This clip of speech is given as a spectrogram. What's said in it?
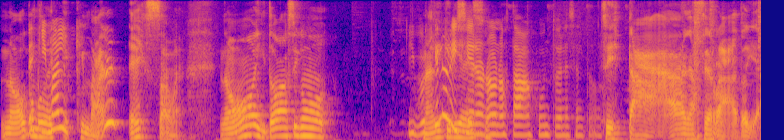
no, ¿De como de esquimal? esquimal. Eso, bueno. No, y todo así como. ¿Y por qué no lo hicieron o no estaban juntos en ese entonces? Sí, estaban hace rato ya.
